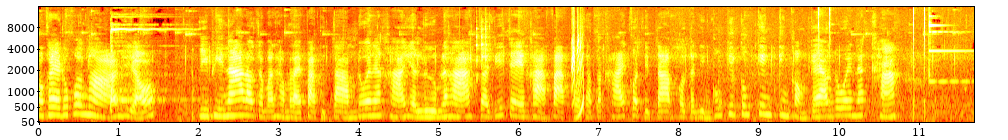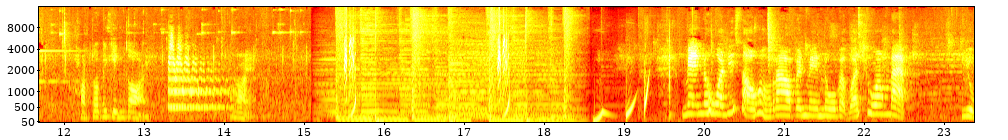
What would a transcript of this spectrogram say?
โอเคทุกคนค่ะ เดี๋ยว EP หน้าเราจะมาทำอะไรฝากติดตามด้วยนะคะ อย่าลืมนะคะจอยจี้เจค่ะ ฝากกด subscribe กดติดตามกดกระดิ่งกุ้งกิ้งกุ้งกิ้งกินกล่องแก้วด้วยนะคะ ขอตัวไปกินก่อน อร่อยอะเมนูวันที่สองของเราเป็นเมนูแบบว่าช่วงแบบอยู่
